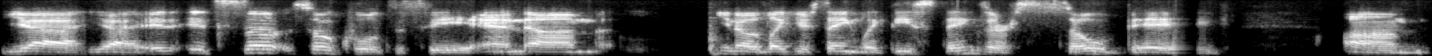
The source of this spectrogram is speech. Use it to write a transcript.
Yeah yeah. It, it's so so cool to see. And um you know like you're saying like these things are so big. Um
